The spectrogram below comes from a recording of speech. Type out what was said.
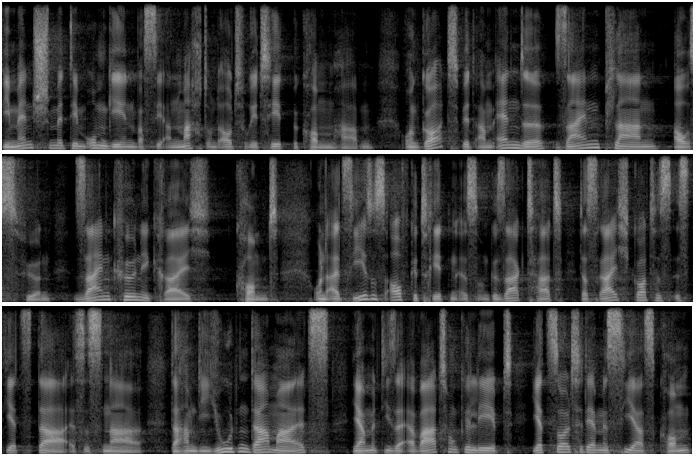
wie Menschen mit dem umgehen, was sie an Macht und Autorität bekommen haben. Und Gott wird am Ende seinen Plan ausführen. Sein Königreich kommt. Und als Jesus aufgetreten ist und gesagt hat, das Reich Gottes ist jetzt da, es ist nahe, da haben die Juden damals ja mit dieser Erwartung gelebt, jetzt sollte der Messias kommen,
